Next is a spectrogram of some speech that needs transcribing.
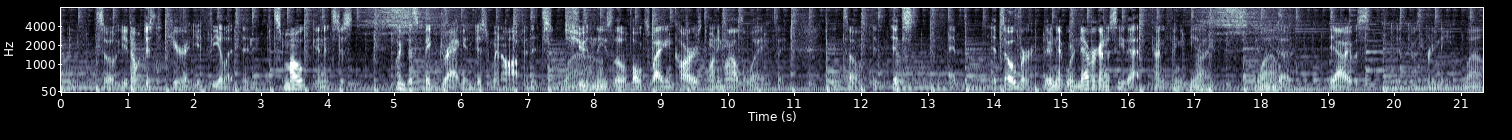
and so you don't just hear it, you feel it, and it's smoke, and it's just like this big dragon just went off, and it's shooting these little Volkswagen cars 20 miles away. If they, and so it, it's it, it's over. Ne- we're never going to see that kind of thing again. Right. Wow. And, uh, yeah, it was it, it was pretty neat. Wow.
